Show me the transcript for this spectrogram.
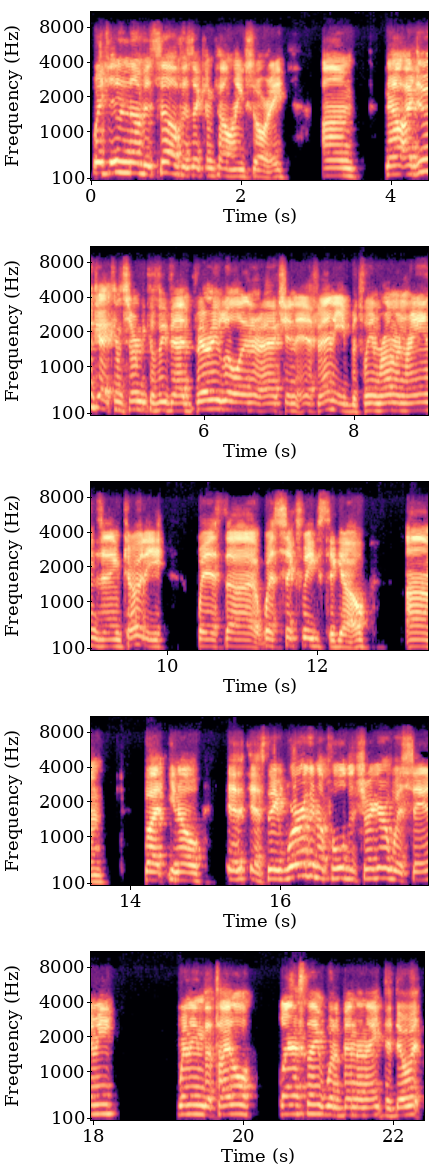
which in and of itself is a compelling story. Um, Now I do get concerned because we've had very little interaction, if any, between Roman Reigns and Cody with uh, with six weeks to go. Um, but you know, if, if they were gonna pull the trigger with Sammy winning the title, last night would have been the night to do it.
